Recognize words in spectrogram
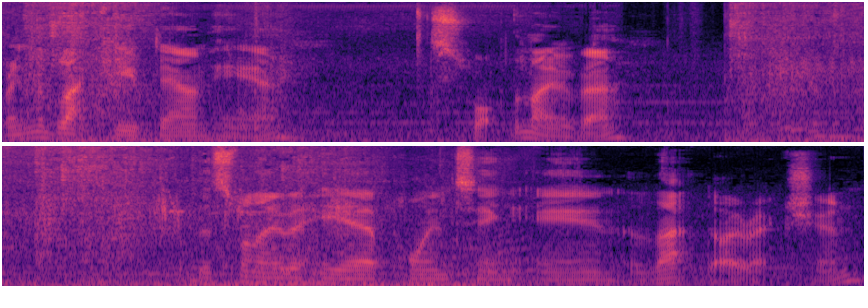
Bring the black cube down here. Swap them over. This one over here pointing in that direction.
